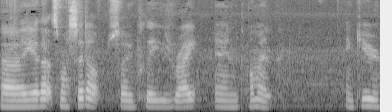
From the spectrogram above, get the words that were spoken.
Uh, yeah, that's my setup, so please rate and comment. Thank you.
